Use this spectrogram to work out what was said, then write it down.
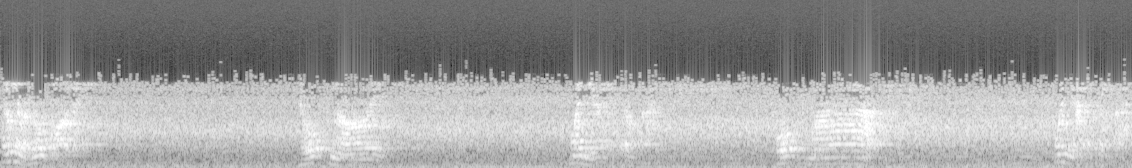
กำหนดรู้ก่อนทุกข์น้อยไม่มีใครต้องการทุกมากไม่มีใครต้องการ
